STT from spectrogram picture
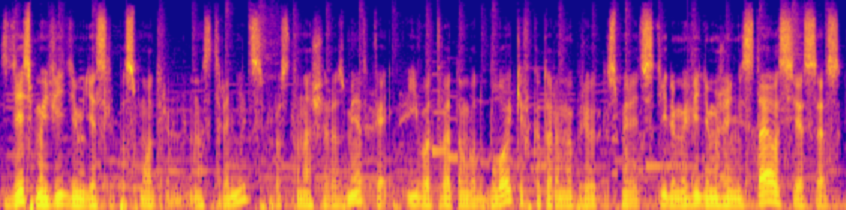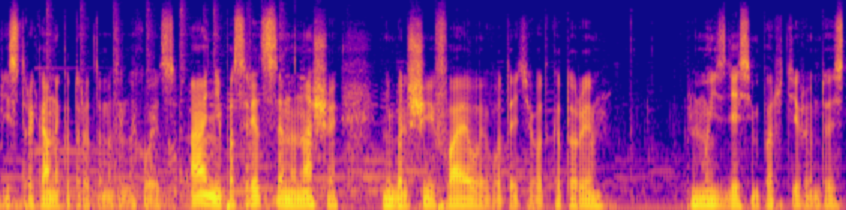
Здесь мы видим, если посмотрим на странице, просто наша разметка, и вот в этом вот блоке, в котором мы привыкли смотреть стили, мы видим уже не style CSS и строка, на которой там это находится, а непосредственно наши небольшие файлы, вот эти вот, которые мы здесь импортируем. То есть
